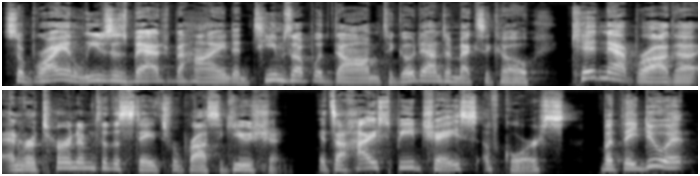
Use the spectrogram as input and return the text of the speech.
So Brian leaves his badge behind and teams up with Dom to go down to Mexico, kidnap Braga, and return him to the States for prosecution. It's a high speed chase, of course, but they do it,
